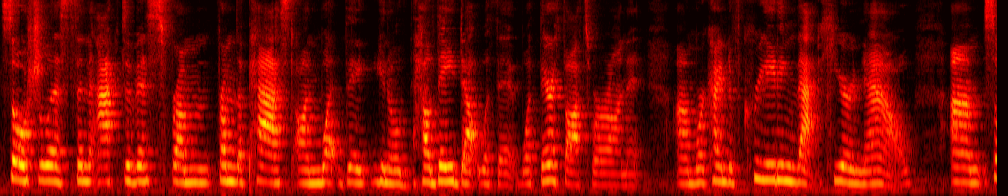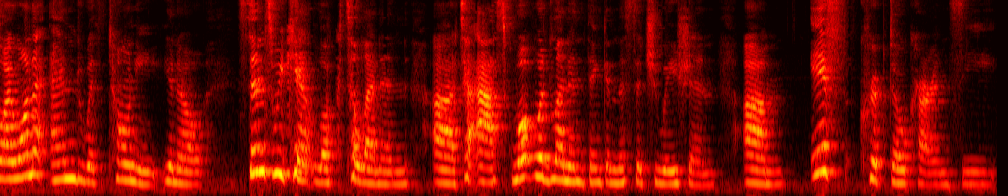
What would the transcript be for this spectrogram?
socialists and activists from from the past on what they you know how they dealt with it what their thoughts were on it um, we're kind of creating that here now um, so i want to end with tony you know since we can't look to lenin uh, to ask what would lenin think in this situation um, if cryptocurrency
